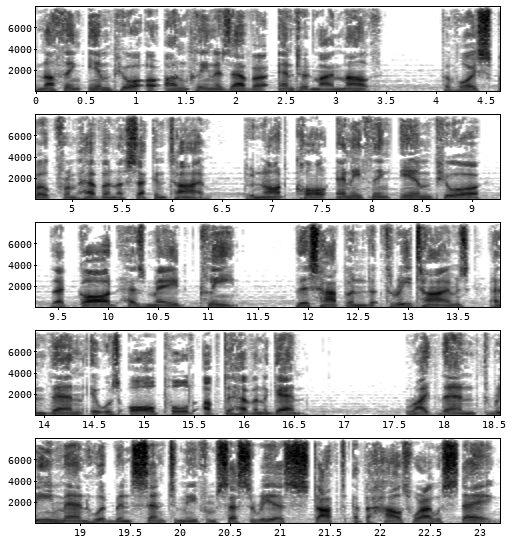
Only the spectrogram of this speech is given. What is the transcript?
Nothing impure or unclean has ever entered my mouth. The voice spoke from heaven a second time Do not call anything impure that God has made clean. This happened three times, and then it was all pulled up to heaven again. Right then, three men who had been sent to me from Caesarea stopped at the house where I was staying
